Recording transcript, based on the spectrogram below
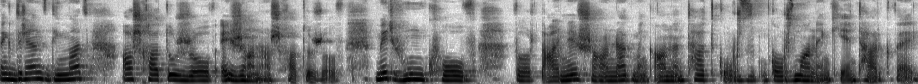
մենք դրանց դիմաց աշխատուժով ուժով, էժան աշխատուժով, մեր հումքով, որ տարիներ շարունակ մենք անընդհատ կորզման ենք ենթարկվել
